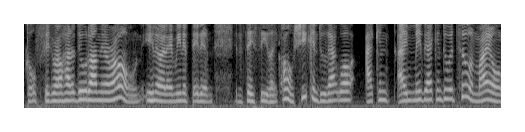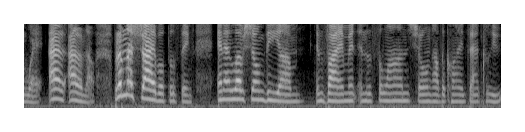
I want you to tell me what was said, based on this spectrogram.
go figure out how to do it on their own. You know what I mean? If they didn't if they see like, "Oh, she can do that." Well, I can I maybe I can do it too in my own way. I I don't know. But I'm not shy about those things. And I love showing the um environment in the salon, showing how the clients actually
